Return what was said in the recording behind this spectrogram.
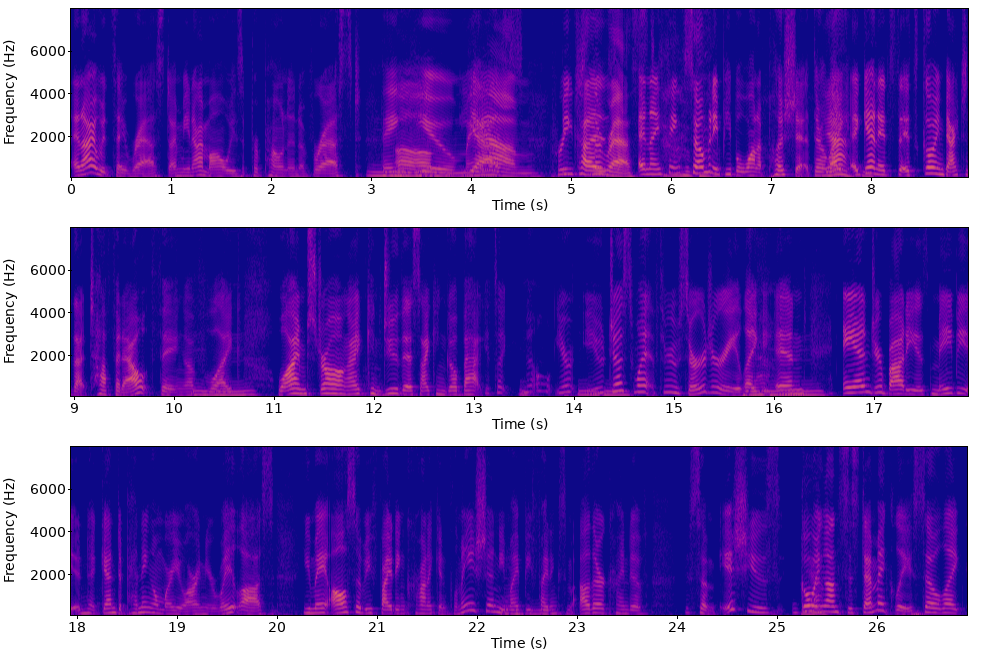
And I would say rest. I mean, I'm always a proponent of rest. Thank Um, you, ma'am. yes, Preach because, the rest. And I think so many people want to push it. They're Yeah. like, again, it's it's going back to that tough it out thing of mm-hmm. like, well, I'm strong, I can do this, I can go back. It's like, mm. no, you're you mm-hmm. just went through surgery, like, and and your body is maybe, and again, depending on where you are in your weight loss, you may also be fighting chronic inflammation. You might be mm-hmm. fighting having some other kind of some issues going Yeah. on systemically. So like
